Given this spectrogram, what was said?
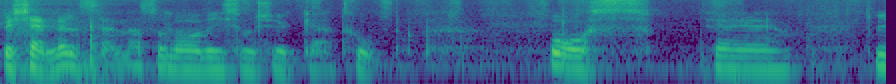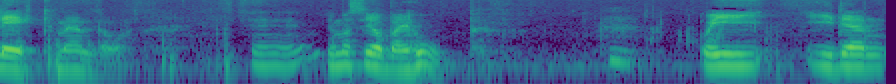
bekännelsen, alltså vad vi som kyrka tror på. Och oss eh, lekmän då. Eh, vi måste jobba ihop. Och i, i den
